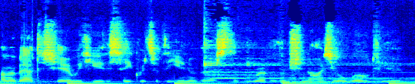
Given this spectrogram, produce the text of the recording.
I'm about to share with you the secrets of the universe that will revolutionize your worldview.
